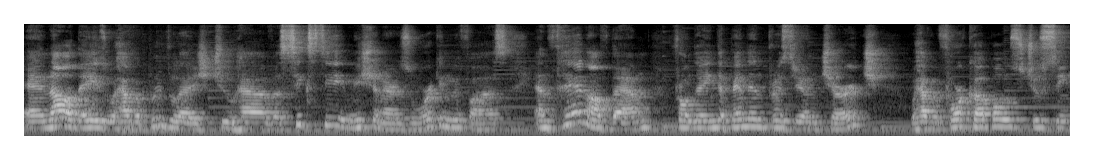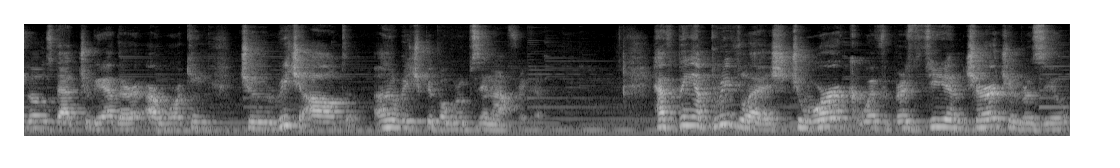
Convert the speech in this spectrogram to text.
And nowadays we have a privilege to have 60 missionaries working with us and 10 of them from the Independent Presbyterian Church. We have four couples, two singles that together are working to reach out unreached people groups in Africa. Have been a privilege to work with the Presbyterian Church in Brazil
